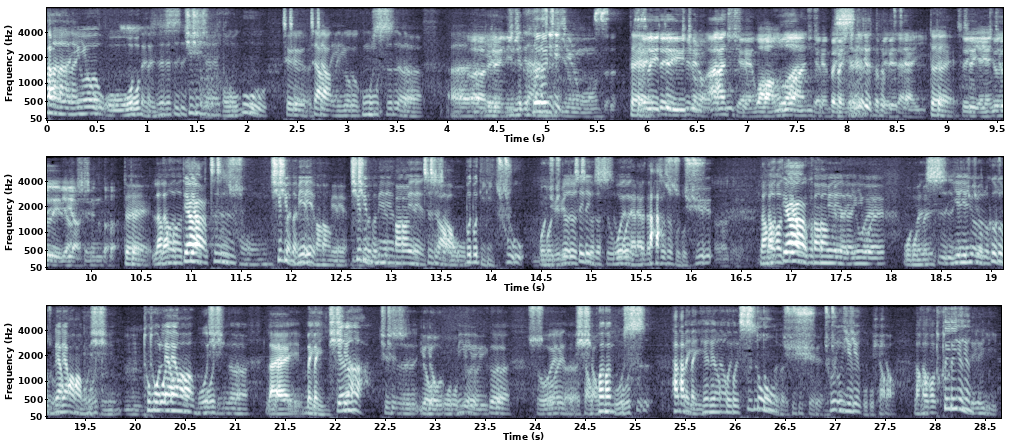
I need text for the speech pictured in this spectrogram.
当然了，因为我我本身是机器人投顾这个这样的一个公司的呃，对，你是科技金融公司，所以对于这种安全、网络安全本身就特别在意，对，所以研究的也比较深刻。对，然后第二，这是从基本面方面，基本面方面至少我不抵触，我觉得这个是未来的大势所趋。然后第二个方面呢，因为我们是研究了各种量化模型，通过量化模型呢，来每天啊，就是有我们有一个所谓的小宽博士。它每天呢会自动的去选出一些股票，然后推荐给你，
